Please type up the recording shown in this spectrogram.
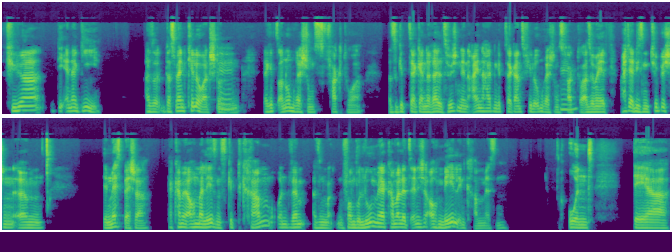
für die Energie. Also das wären Kilowattstunden. Da gibt es auch einen Umrechnungsfaktor. Also gibt es ja generell zwischen den Einheiten gibt es ja ganz viele Umrechnungsfaktoren. Also wenn man jetzt man hat ja diesen typischen ähm, den Messbecher. Da kann man ja auch mal lesen, es gibt Gramm und wenn also vom Volumen her kann man letztendlich auch Mehl in Gramm messen. Und der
